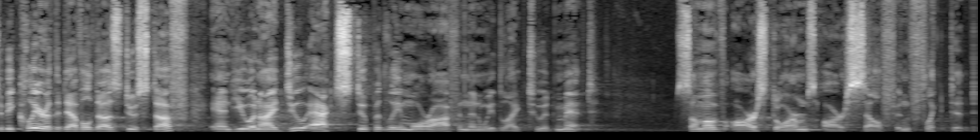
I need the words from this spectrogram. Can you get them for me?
To be clear, the devil does do stuff, and you and I do act stupidly more often than we'd like to admit. Some of our storms are self inflicted.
